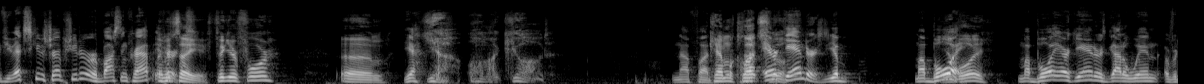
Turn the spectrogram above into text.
if you execute a sharpshooter or a Boston crab, it Let hurts. me tell you, figure four. Um, Yeah. yeah. Oh my god. not fun. Camel clutch, Uh, Eric ugh. Anders, you, my boy, Your boy. My boy Eryk Anders got a win over.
